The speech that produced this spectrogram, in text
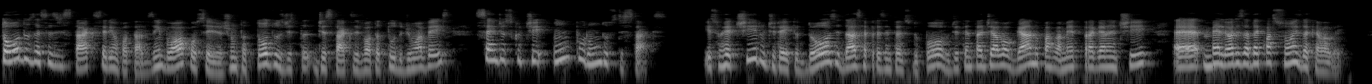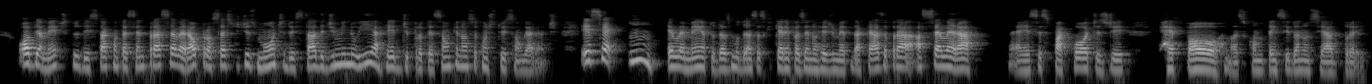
todos esses destaques seriam votados em bloco, ou seja, junta todos os destaques e vota tudo de uma vez, sem discutir um por um dos destaques. Isso retira o direito dos e das representantes do povo de tentar dialogar no parlamento para garantir é, melhores adequações daquela lei. Obviamente, tudo está acontecendo para acelerar o processo de desmonte do Estado e diminuir a rede de proteção que nossa Constituição garante. Esse é um elemento das mudanças que querem fazer no regimento da Casa para acelerar né, esses pacotes de reformas, como tem sido anunciado por aí.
